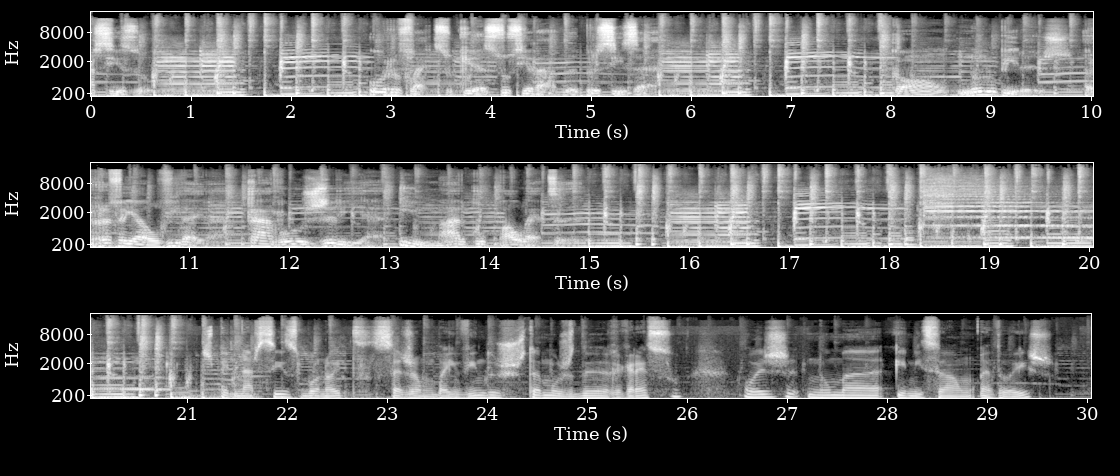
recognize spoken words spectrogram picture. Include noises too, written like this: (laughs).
Narciso. O reflexo que a sociedade precisa. Com Nuno Pires, Rafael Videira, Carlos Geria e Marco Paulette. Espelho Narciso, boa noite, sejam bem-vindos. Estamos de regresso hoje numa emissão a dois.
